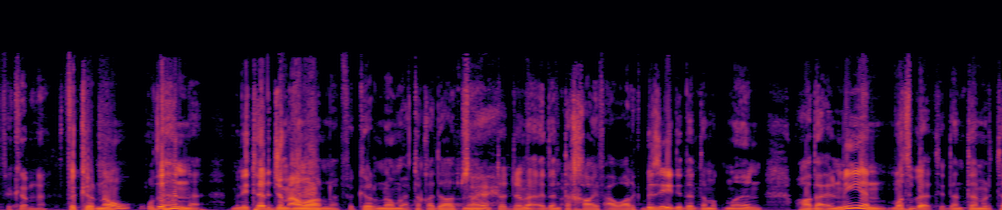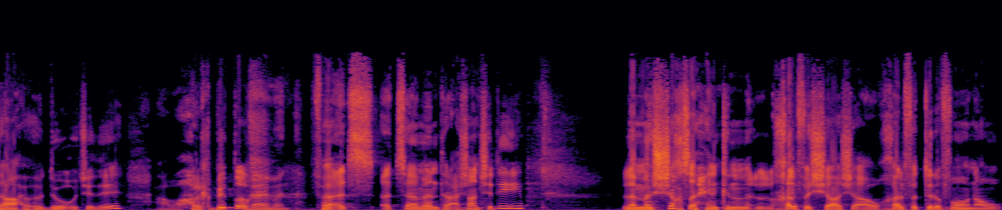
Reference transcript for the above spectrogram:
فكرنا. فكرنا وذهننا. من يترجم عوارنا فكرنا ومعتقداتنا صحيح. وترجمها إذا أنت خايف عوارك بزيد. إذا أنت مطمئن وهذا علميا مثبت. إذا أنت مرتاح وهدوء وكذي عوارك بيطخ دائما ف it's it's عشان كذي لما الشخص الحين يمكن خلف الشاشة أو خلف التليفون أو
